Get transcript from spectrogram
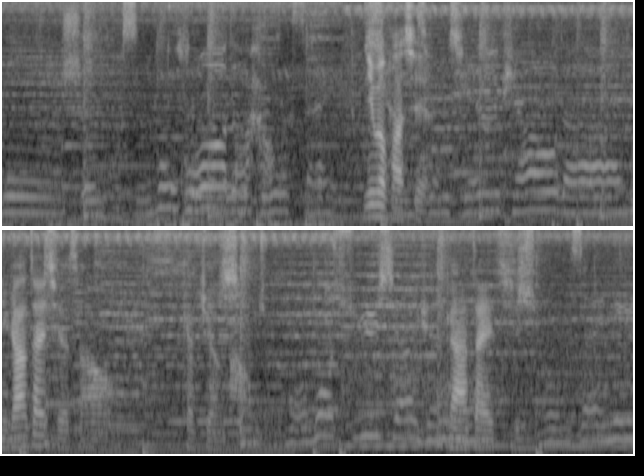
对所有人那么好，你有没有发现，你跟他在一起的时候感觉很好，跟他在一起很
